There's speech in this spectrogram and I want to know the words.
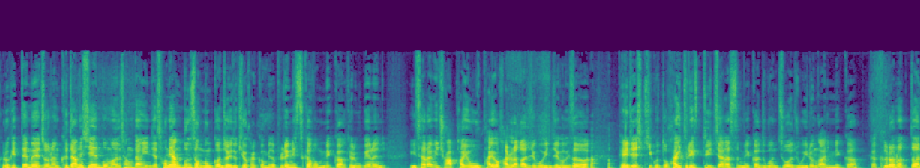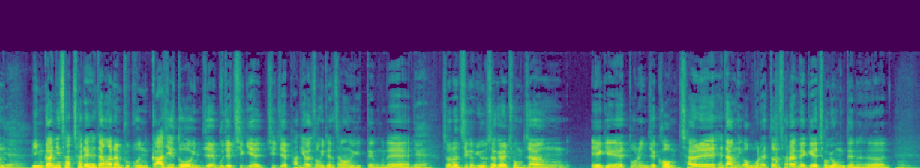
그렇기 때문에 저는 그 당시엔 보면 상당히 이제 성향 분석 문건 저희도 기억할 겁니다. 블랙리스트가 뭡니까? 결국에는 이 사람이 좌파요 우파요 갈라가지고 이제 거기서 배제시키고 또 화이트리스트 있지 않았습니까? 누군 지워주고 이런 거 아닙니까? 그러니까 그런 어떤 예. 민간인 사찰에 해당하는 부분까지도 이제 무죄 취지에 취지에 파기환송이 된 상황이기 때문에 예. 저는 지금 윤석열 총장 에게 또는 이제 검찰에 해당 업무를 했던 사람에게 적용되는 음.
